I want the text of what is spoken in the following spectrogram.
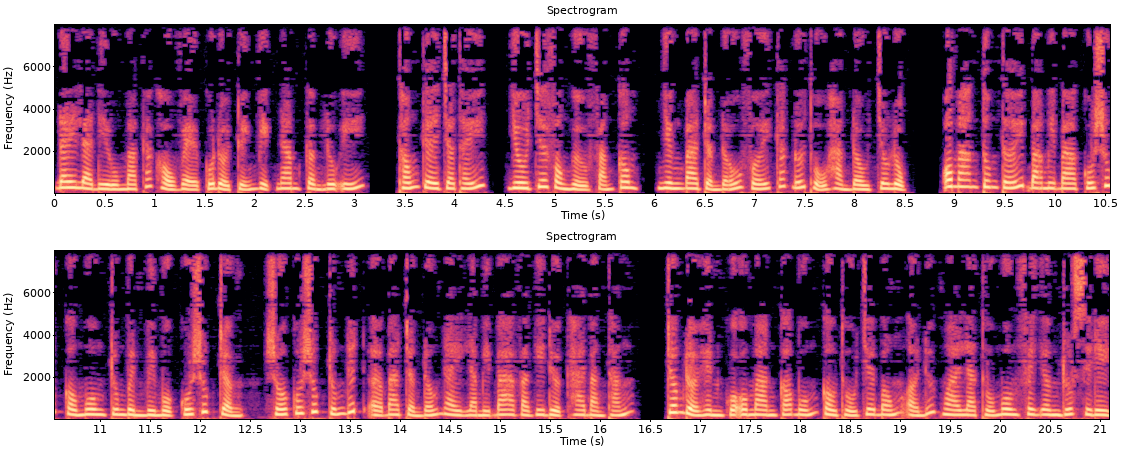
Đây là điều mà các hậu vệ của đội tuyển Việt Nam cần lưu ý. Thống kê cho thấy, dù chơi phòng ngự phản công, nhưng ba trận đấu với các đối thủ hàng đầu châu lục, Oman tung tới 33 cú sút cầu môn trung bình 11 cú sút trận, số cú sút trúng đích ở ba trận đấu này là 13 và ghi được hai bàn thắng. Trong đội hình của Oman có 4 cầu thủ chơi bóng ở nước ngoài là thủ môn Fayan Rusidi,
